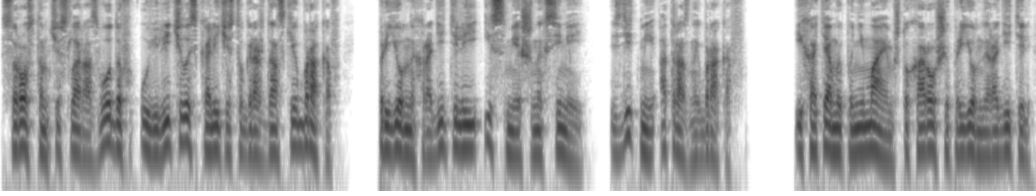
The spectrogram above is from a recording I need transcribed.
С ростом числа разводов увеличилось количество гражданских браков, приемных родителей и смешанных семей с детьми от разных браков. И хотя мы понимаем, что хороший приемный родитель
